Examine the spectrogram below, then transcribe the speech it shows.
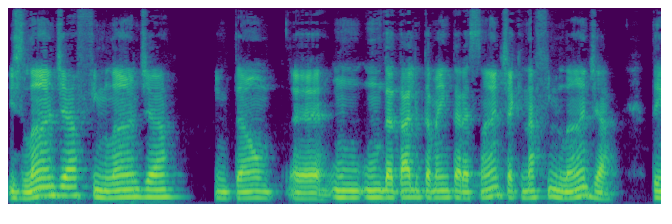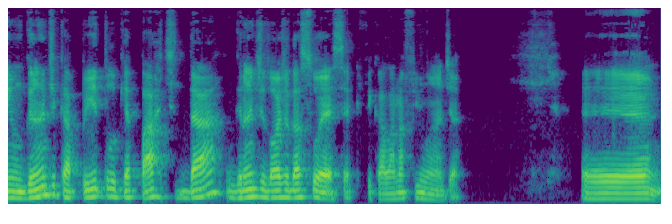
Islândia, Finlândia. Então, é, um, um, detalhe também interessante é que na Finlândia tem um grande capítulo que é parte da grande loja da Suécia, que fica lá na Finlândia. É,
